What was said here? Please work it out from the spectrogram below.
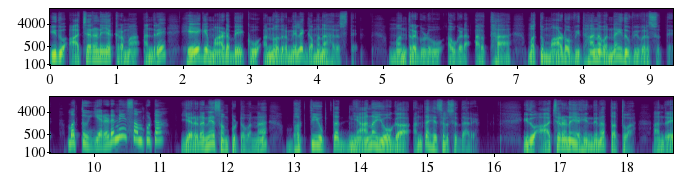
ಇದು ಆಚರಣೆಯ ಕ್ರಮ ಅಂದ್ರೆ ಹೇಗೆ ಮಾಡಬೇಕು ಅನ್ನೋದರ ಮೇಲೆ ಗಮನ ಹರಿಸುತ್ತೆ. ಮಂತ್ರಗಳು ಅವುಗಳ ಅರ್ಥ ಮತ್ತು ಮಾಡೋ ವಿಧಾನವನ್ನ ಇದು ವಿವರಿಸುತ್ತೆ. ಮತ್ತು ಎರಡನೇ ಸಂಪುಟ? ಎರಡನೇ ಸಂಪುಟವನ್ನ ಭಕ್ತಿಯುಕ್ತ ಜ್ಞಾನಯೋಗ ಅಂತ ಹೆಸರಿಸಿದ್ದಾರೆ. ಇದು ಆಚರಣೆಯ ಹಿಂದಿನ ತತ್ವ. ಅಂದ್ರೆ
